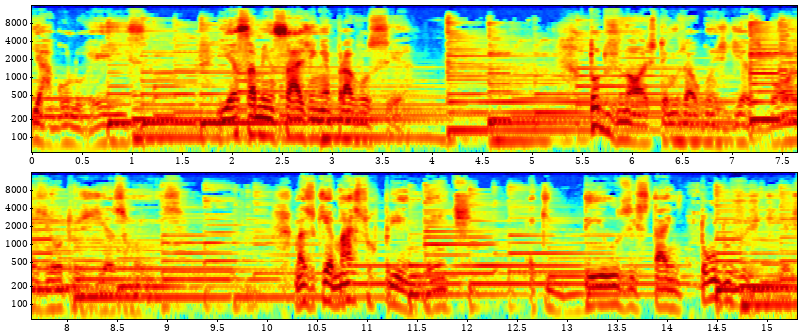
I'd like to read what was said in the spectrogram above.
aqui Argolo Reis e essa mensagem é para você. Todos nós temos alguns dias bons e outros dias ruins. Mas o que é mais surpreendente é que Deus está em todos os dias.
